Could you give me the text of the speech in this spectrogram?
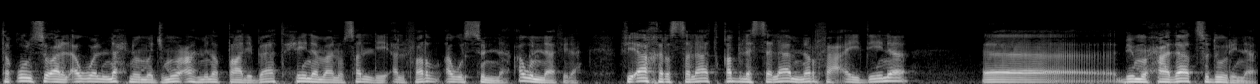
تقول السؤال الأول نحن مجموعة من الطالبات حينما نصلي الفرض أو السنة أو النافلة في آخر الصلاة قبل السلام نرفع أيدينا آه، بمحاذاة صدورنا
